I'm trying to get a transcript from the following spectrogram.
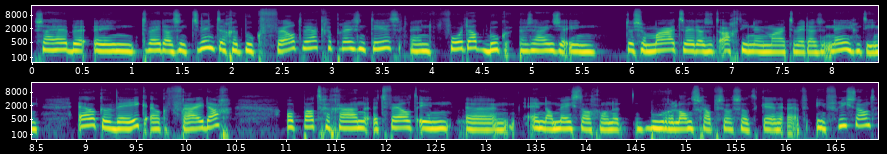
Zij hebben in 2020 het boek Veldwerk gepresenteerd. En voor dat boek zijn ze in tussen maart 2018 en maart 2019 elke week, elke vrijdag, op pad gegaan het veld in. ehm, en dan meestal gewoon het boerenlandschap zoals dat kennen eh, in Friesland.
